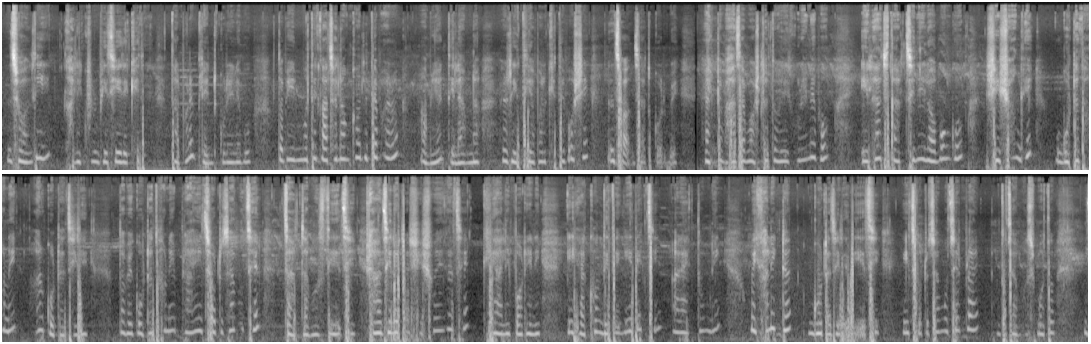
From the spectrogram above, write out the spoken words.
জল দিয়ে খানিকক্ষণ ভিজিয়ে রেখে দিই তারপরে ব্লেন্ড করে নেব। তবে এর মধ্যে কাঁচা লঙ্কাও দিতে পারো। আমি আর দিলাম না। রীতি আবার খেতে বসে ঝঞ্ঝাট করবে। একটা ভাজা মশলা তৈরি করে নেব। এলাচ, দারচিনি, লবঙ্গ, সেই সঙ্গে গোটা ধনে আর গোটা জিরে। তবে গোটা ধনে প্রায় ছোট চামচের চার চামচ দিয়েছি। সাজিরেটা শেষ হয়ে গেছে, খেয়ালই পড়েনি। এই এখন দিতে গিয়ে দেখছি আর একদম নেই। ওই খানিকটা গোটা জিরে দিয়েছি। এই ছোট চামচের প্রায় দু চামচ মতো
